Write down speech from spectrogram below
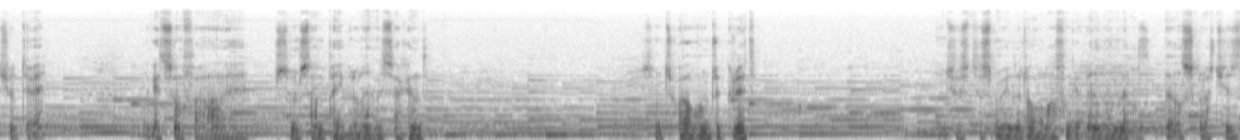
should do it. I'll get some file, uh, some sandpaper on it in a second. Some 1200 grit. Just to smooth it all off and get rid of them little, little scratches.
